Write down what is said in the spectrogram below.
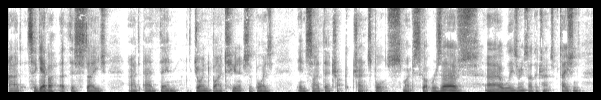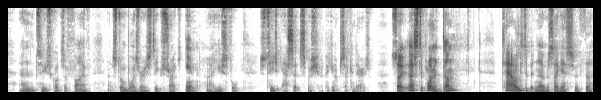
uh, together at this stage uh, and then joined by two units of boys inside their truck transports. Mike Scott reserves, uh, all these are inside their transportations, and then the two squads of five uh, Storm Boys to deep strike in. Useful strategic assets, especially for picking up secondaries. So that's deployment done. Tau a little bit nervous, I guess, with the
